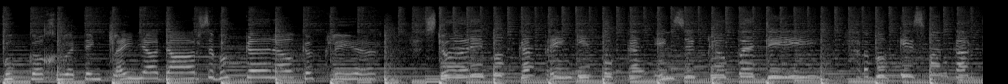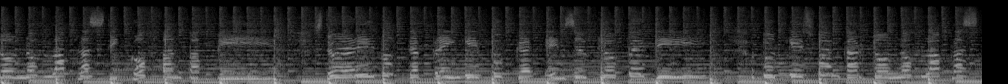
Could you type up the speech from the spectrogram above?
Boeke groot en klein, ja, daar's 'n boek in elke kleur. Storieboeke, prentjieboeke, ensiklopedie. Boekies van karton of lap plastiek of van papier. Storieboeke, prentjieboeke, ensiklopedie. Boekies van karton of lap plastiek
